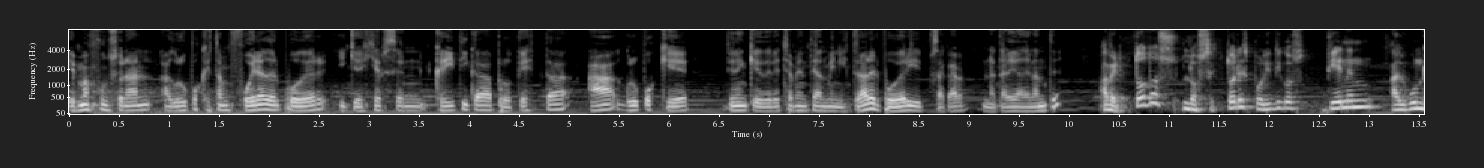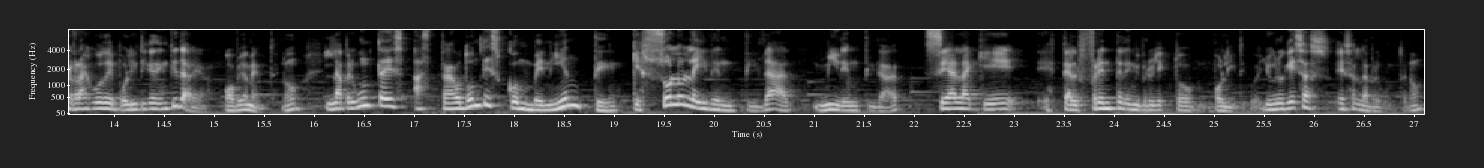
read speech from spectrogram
es más funcional a grupos que están fuera del poder y que ejercen crítica, protesta a grupos que tienen que derechamente administrar el poder y sacar la tarea adelante? A ver, todos los sectores políticos tienen algún rasgo de política identitaria, obviamente, ¿no? La pregunta es hasta dónde es conveniente que solo la identidad, mi identidad, sea la que esté al frente de mi proyecto político. Yo creo que esa es, esa es la pregunta, ¿no?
